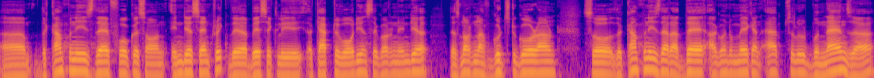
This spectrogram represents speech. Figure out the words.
Um, the companies there focus on India centric. They're basically a captive audience they've got in India. There's not enough goods to go around. So the companies that are there are going to make an absolute bonanza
